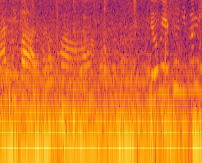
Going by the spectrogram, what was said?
ห้าสิบบาทค่ะลูกค้าเดี๋ยวเมียซื้อนี่มันนี่อันนี้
